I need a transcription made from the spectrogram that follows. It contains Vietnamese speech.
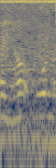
kênh hậu quân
